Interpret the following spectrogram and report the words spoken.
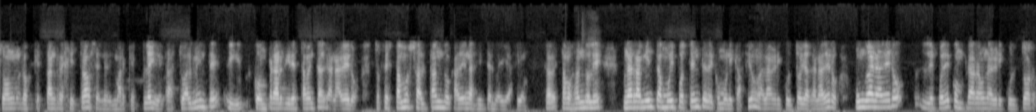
son los que están registrados en el marketplace actualmente, y comprar directamente al ganadero. Entonces estamos saltando cadenas de intermediación. Estamos dándole una herramienta muy potente de comunicación al agricultor y al ganadero. Un ganadero le puede comprar a un agricultor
